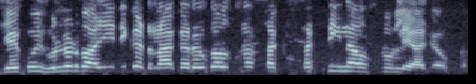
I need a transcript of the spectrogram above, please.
ਜੇ ਕੋਈ ਹੁੱਲੜਬਾਜ਼ੀ ਦੀ ਘਟਨਾ ਕਰੂਗਾ, ਉਸ ਨਾਲ ਸਖਤ ਸਖਤੀ ਨਾਲ ਉਸ ਨੂੰ ਲਿਆ ਜਾਊਗਾ।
